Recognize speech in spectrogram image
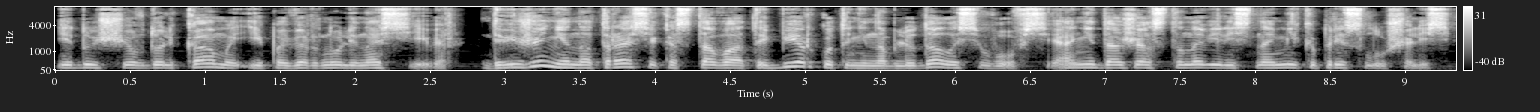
идущую вдоль Камы, и повернули на север. Движение на трассе Костоваты-Беркута не наблюдалось вовсе, они даже остановились на миг и прислушались.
